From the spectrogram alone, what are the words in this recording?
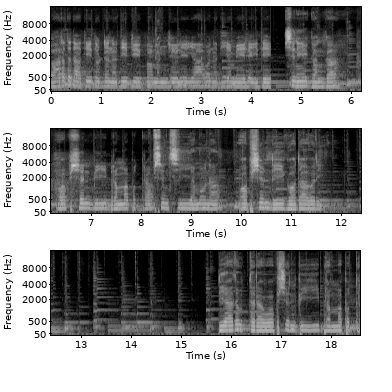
ಭಾರತದ ಅತಿ ದೊಡ್ಡ ನದಿ ದ್ವೀಪ ಮಂಜೋಲಿ ಯಾವ ನದಿಯ ಮೇಲೆ ಇದೆ? Option A Ganga. Option B Brahmaputra. Option C Yamuna. Option D Godavari. ಸರಿಯಾದ ಉತ್ತರ ಆಪ್ಷನ್ ಬಿ ಬ್ರಹ್ಮಪುತ್ರ.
